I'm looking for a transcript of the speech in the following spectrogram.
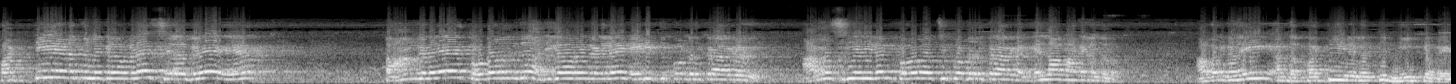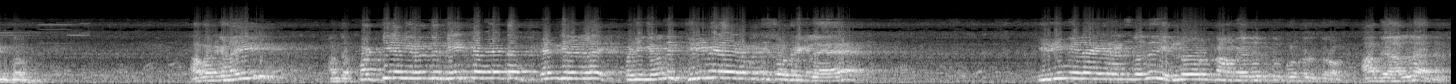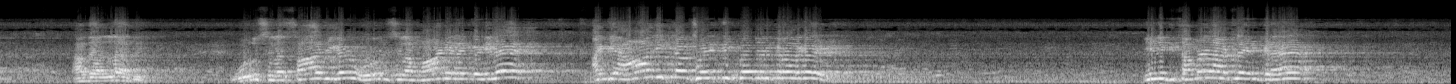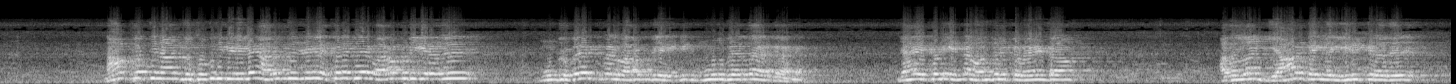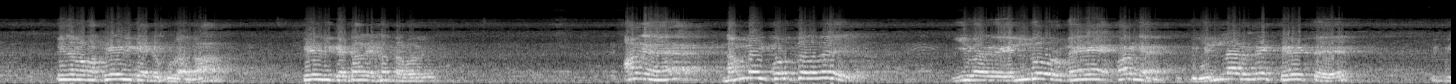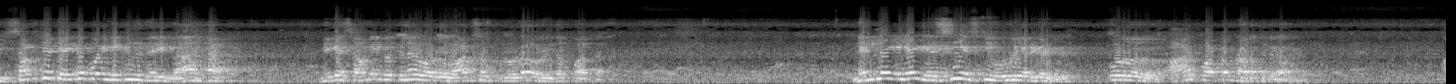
பட்டியலத்தில் இருக்கிறவங்களே சில பேர் தாங்களே தொடர்ந்து அதிகாரங்களிலே நீடித்துக் கொண்டிருக்கிறார்கள். அரசியலிலும் கோல வச்சுக் கொண்டிருக்கிறார்கள் எல்லா மாநிலத்திலும். அவர்களை அந்த பட்டியலிலிருந்து நீக்க வேண்டும். அவர்களை அந்த பட்டியலில் இருந்து நீக்க வேண்டும் என்கிற நிலை. இப்ப நீங்க வந்து கிரிமினலை பத்தி சொல்றீங்களே. கிரிமினல் என்பது எல்லோரும் நாம் எதிர்த்து கொண்டிருக்கிறோம். அது அல்ல அது. அது அல்ல அது. ஒரு சில சாதிகள் ஒரு சில மாநிலங்களிலே அங்கே ஆதிக்கம் செலுத்திக் கொண்டிருக்கிறார்கள். இன்னைக்கு தமிழ்நாட்டில் இருக்கிற நாற்பத்தி நான்கு தொகுதிகளிலே அருந்ததிகள் எத்தனை பேர் வர முடிகிறது? மூன்று பேருக்கு மேல் வர முடியல. இன்னைக்கு மூணு பேர் தான் இருக்கிறாங்க. நியாயப்படி என்ன வந்திருக்க வேண்டும்? அதெல்லாம் யார் கையில இருக்கிறது? இதை நம்ம கேள்வி கேட்கக்கூடாதா? கேள்வி கேட்டால் என்ன தவறு? ஆக நம்மை பொறுத்தளவு இவர்கள் எல்லோருமே பாருங்க எல்லாருமே கேட்டு சப்ஜெக்ட் எங்க போய் நிக்குது தெரியுங்களா? மிக சமீபத்துல ஒரு வாட்ஸ்அப்ல ஒரு இதை பார்த்தேன். நெல்லையில எஸ்சி எஸ்டி ஊழியர்கள் ஒரு ஆர்ப்பாட்டம் நடத்துகிறார்கள்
